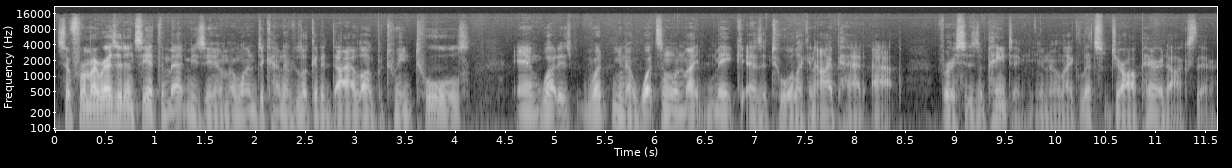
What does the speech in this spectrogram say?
So for my residency at the Met Museum, I wanted to kind of look at a dialogue between tools and what is what you know what someone might make as a tool, like an iPad app, versus a painting. You know, like let's draw a paradox there.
